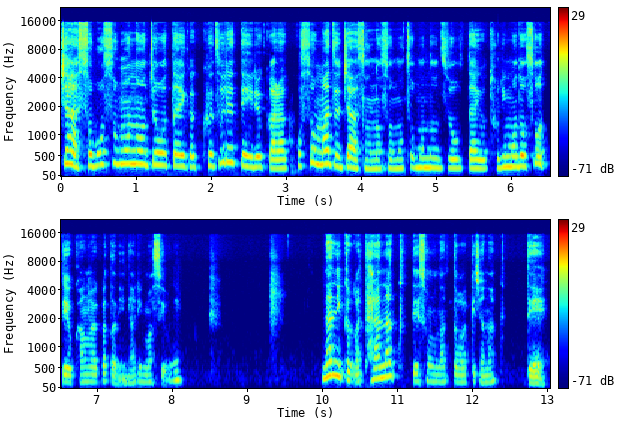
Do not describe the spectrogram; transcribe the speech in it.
じゃあ、そもそもの状態が崩れているからこそ、まずじゃあ、そのそもそもの状態を取り戻そうっていう考え方になりますよね。何かが足らなくてそうなったわけじゃなくて、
